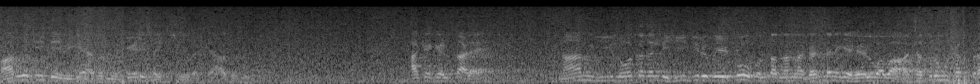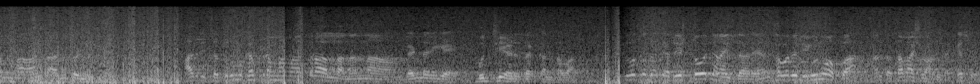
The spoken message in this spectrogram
ಪಾರ್ವತೀ ದೇವಿಗೆ ಅದನ್ನು ಕೇಳಿ ಸಹಿಸುವುದಕ್ಕೆ ಆಗುವುದು ಆಕೆ ಕೇಳ್ತಾಳೆ, ನಾನು ಈ ಲೋಕದಲ್ಲಿ ಹೀಗಿರಬೇಕು ಅಂತ ನನ್ನ ಗಂಡನಿಗೆ ಹೇಳುವವ ಚತುರ್ಮುಖ ಬ್ರಹ್ಮ ಅಂತ ಅಂದ್ಕೊಂಡಿದ್ದೆ ಆದರೆ ಚತುರ್ಮುಖ ಬ್ರಹ್ಮ ಮಾತ್ರ ಅಲ್ಲ, ನನ್ನ ಗಂಡನಿಗೆ ಬುದ್ಧಿ ಹೇಳತಕ್ಕಂಥವ. ಲೋಕದಲ್ಲಿ ಅದೆಷ್ಟೋ ಜನ ಇದ್ದಾರೆ, ಅಂಥವರಲ್ಲಿ ಇವನು ಒಬ್ಬ ಅಂತ ತಮಾಷೆ ಮಾಡೋದಕ್ಕೆ ಶುರು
